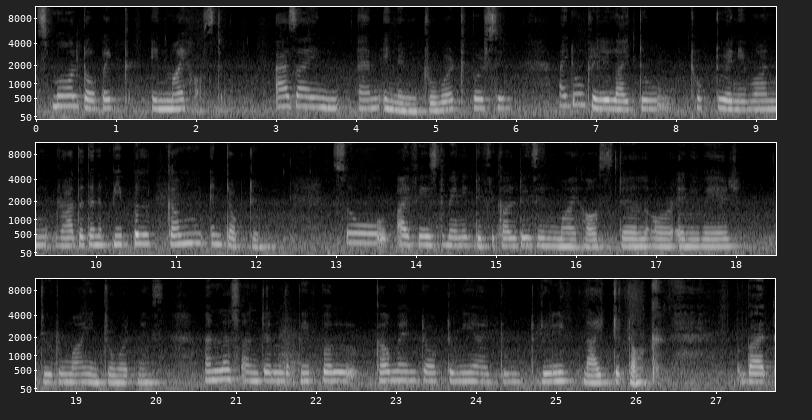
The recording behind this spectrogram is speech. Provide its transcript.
small topic in my hostel. As I am an introvert person, I don't really like to talk to anyone rather than people come and talk to me. So I faced many difficulties in my hostel or anywhere due to my introvertness unless until the people come and talk to me i don't really like to talk. But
